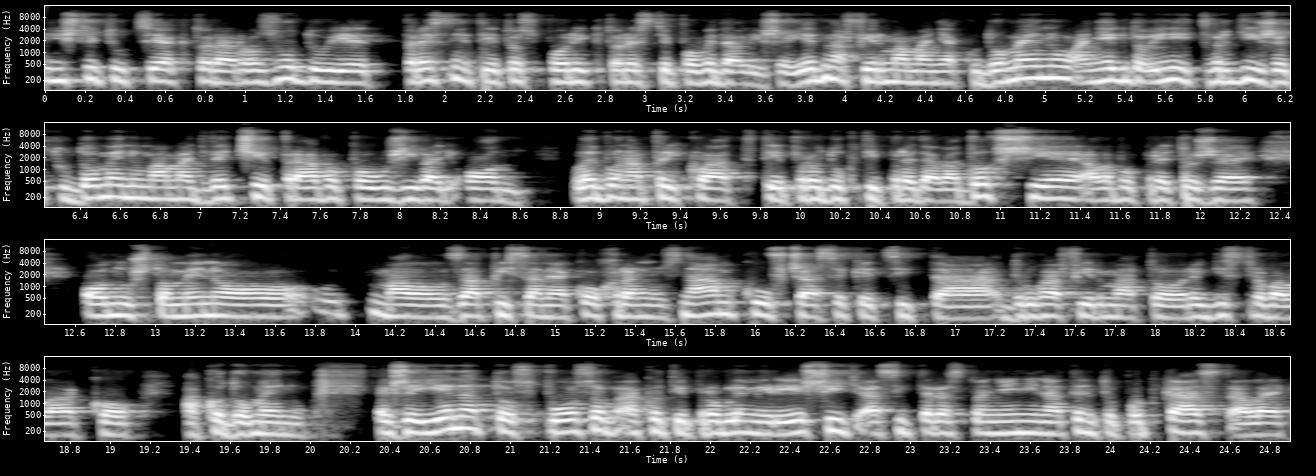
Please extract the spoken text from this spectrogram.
inštitúcia, ktorá rozhoduje presne tieto spory, ktoré ste povedali, že jedna firma má nejakú doménu a niekto iný tvrdí, že tú doménu má mať väčšie právo používať on lebo napríklad tie produkty predáva dlhšie, alebo pretože on už to meno mal zapísané ako ochrannú známku v čase, keď si tá druhá firma to registrovala ako, ako doménu. Takže je na to spôsob, ako tie problémy riešiť. Asi teraz to není na tento podcast, ale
